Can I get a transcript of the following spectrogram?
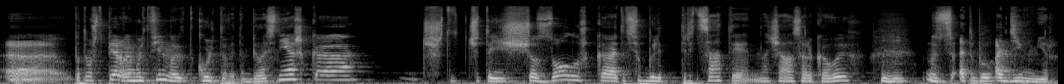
Э, потому что первые мультфильмы культовые, там Белоснежка, что-то еще Золушка, это все были 30-е, начало 40-х. Мгм. Ну, это был один мир.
